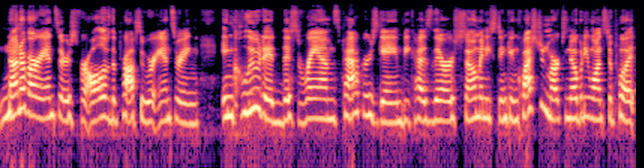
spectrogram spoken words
none of our answers for all of the props we were answering included this Rams Packers game because there are so many stinking question marks. Nobody wants to put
